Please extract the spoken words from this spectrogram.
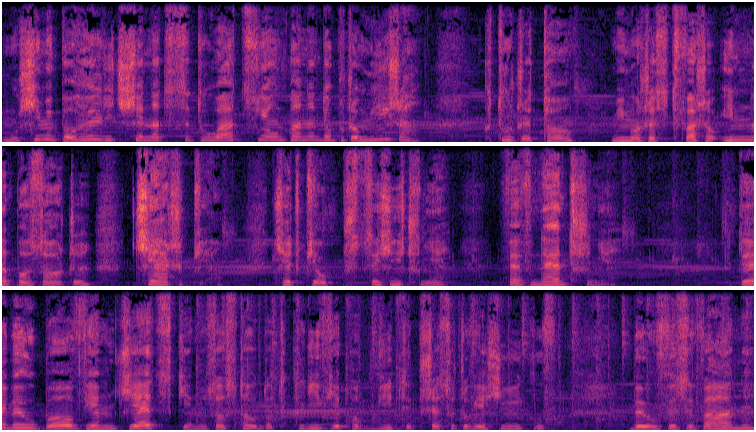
musimy pochylić się nad sytuacją pana Dobromirza, który to, mimo że stwarzał inne pozory, cierpiał. Cierpiał psychicznie, wewnętrznie. Gdy był bowiem dzieckiem, został dotkliwie pobity przez rówieśników. Był wyzywany,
